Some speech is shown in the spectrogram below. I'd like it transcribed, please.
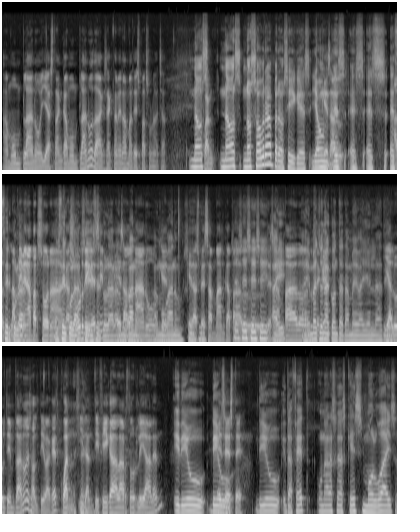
amb un plano i es tanca amb un plano d'exactament el mateix personatge. No, Quan- no, no s'obre, però sí, que és, hi ha un, Que és el- és, és, és, és El- circular. La primera persona És circular, que surt, sí, és diguéssim, circular, el és el Mugano, nano, el que, Mugano, que sí, després sí. se'n van cap Sí, al sí, sí, sí. Ahir, descampado, ahir em vaig donar què. compte també veient-la. I a l'últim plano és el tio aquest, quan Sí. identifica l'Arthur Lee Allen, I diu... diu és este. Diu, i de fet, una de les coses que és molt guais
